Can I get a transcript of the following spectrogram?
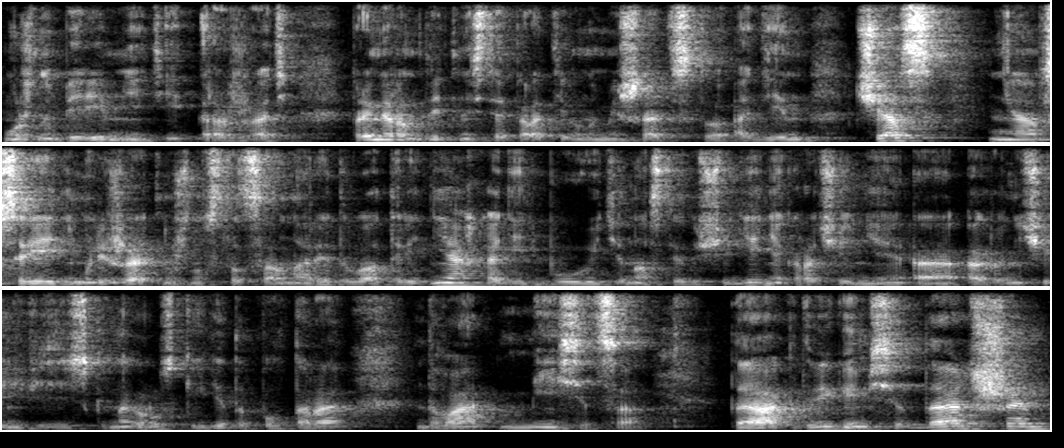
Можно беременеть и рожать. Примерно длительность оперативного вмешательства 1 час. А в среднем лежать нужно в стационаре 2-3 дня. Ходить будете на следующий день. Ограничение, а, ограничение физической нагрузки где-то полтора-два месяца. Так, двигаемся дальше.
